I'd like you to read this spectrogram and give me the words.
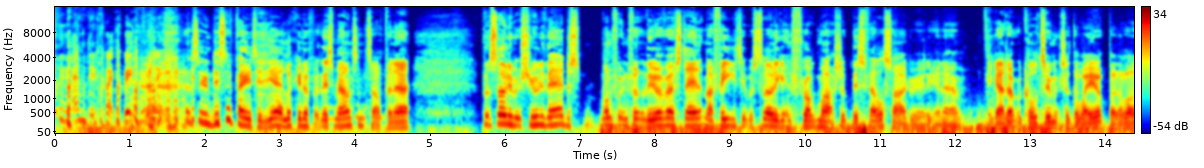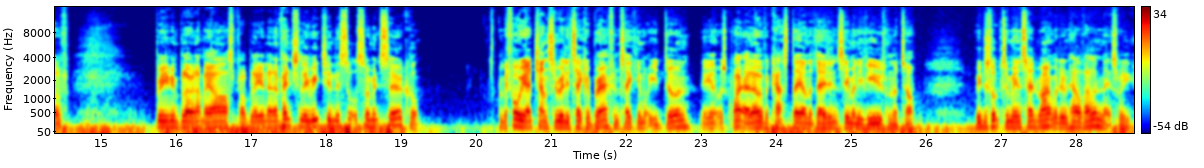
Ended quite quickly. and soon dissipated. Yeah, looking up at this mountaintop, and uh, but slowly but surely, there, just one foot in front of the other, staying at my feet, it was slowly getting frog marched up this fell side, really. And um, again, I don't recall too much of the way up, but a lot of breathing blowing at my arse probably, and then eventually reaching this sort of summit circle. And before we had a chance to really take a breath and take in what you'd done, again, it was quite an overcast day on the day. Didn't see many views from the top. He just looked at me and said, "Right, we're doing Hell Helvellyn next week,"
